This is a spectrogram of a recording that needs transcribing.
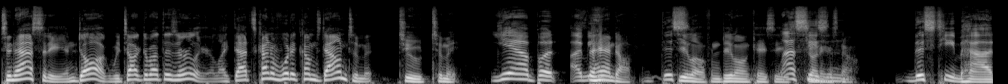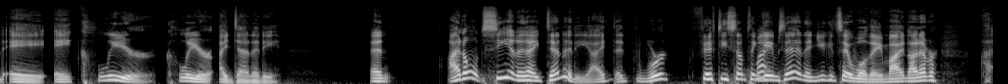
tenacity and dog. We talked about this earlier. Like that's kind of what it comes down to me. To to me, Yeah, but I It's mean the handoff. this D'Lo from D'Lo and Casey last season, us now. this team had a a clear, clear identity, and I don't see an identity. I I- we're fifty something games in, and you can say, well, they might not ever. I,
